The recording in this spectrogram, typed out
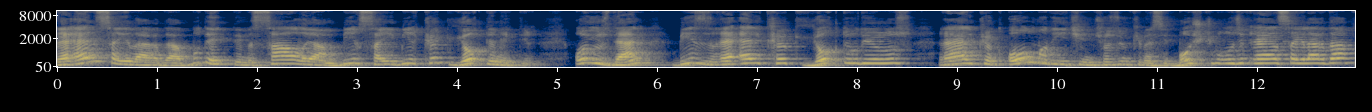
Reel sayılarda bu denklemi sağlayan bir sayı bir kök yok demektir. O yüzden biz reel kök yoktur diyoruz. Reel kök olmadığı için çözüm kümesi boş küme olacak reel sayılarda.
